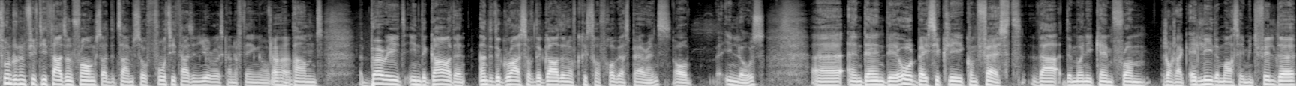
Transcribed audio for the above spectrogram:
250,000 francs at the time, so 40,000 euros kind of thing, or, Uh-huh. pounds, buried in the garden, under the grass of the garden of Christophe Robert's parents, or in laws. Uh, and then they all basically confessed that the money came from Jean Jacques Eydelie, the Marseille midfielder,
